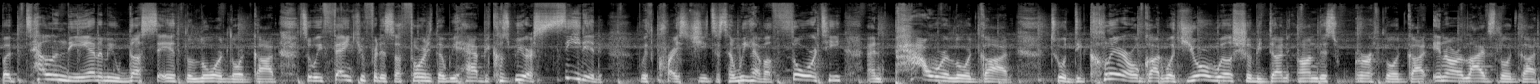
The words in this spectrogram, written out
but telling the enemy, thus saith the Lord, Lord God. So we thank you for this authority that we have because we are seated with Christ Jesus and we have authority and power, Lord God, to declare, oh God, what your will should be done on this earth, Lord God, in our lives, Lord God.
